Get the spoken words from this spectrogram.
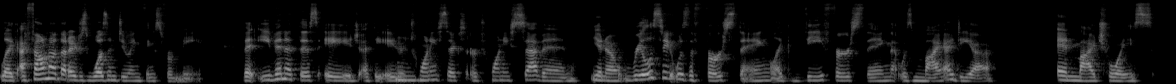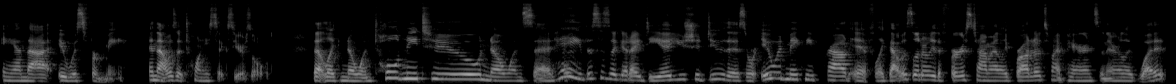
like I found out that I just wasn't doing things for me. That even at this age, at the age Mm. of 26 or 27, you know, real estate was the first thing, like the first thing that was my idea and my choice, and that it was for me. And that was at 26 years old. That like no one told me to, no one said, hey, this is a good idea, you should do this, or it would make me proud if. Like that was literally the first time I like brought it up to my parents and they were like, what?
